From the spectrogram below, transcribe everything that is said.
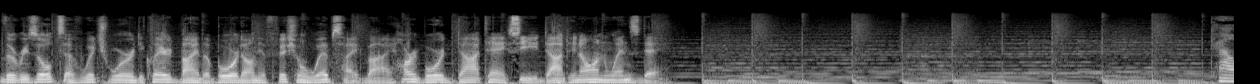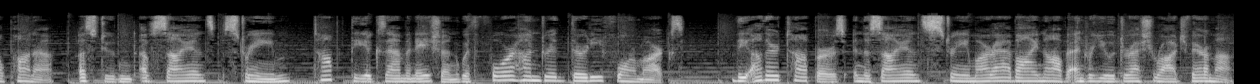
the results of which were declared by the board on official website biharboard.ac.in on Wednesday. Kalpana, a student of science stream, topped the examination with 434 marks. The other toppers in the science stream are Abhinav and Rudresh Rajverma.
